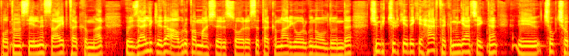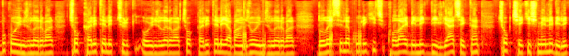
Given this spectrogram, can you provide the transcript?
potansiyeline sahip takımlar. Özellikle de Avrupa maçları sonrası takımlar yorgun olduğunda. Çünkü Türkiye'deki her takımın gerçekten e, çok çabuk oyuncuları var. Çok kaliteli Türk oyuncuları var. Çok kaliteli yabancı oyuncuları var. Dolayısıyla bu lig hiç kolay bir lig değil. Gerçekten çok çekişmeli bir lig.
